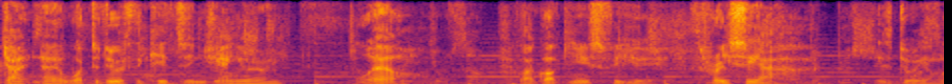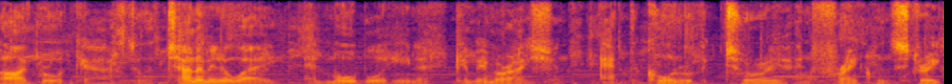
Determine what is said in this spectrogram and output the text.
Don't know what to do with the kids in January? Well, have I got news for you? 3CR is doing a live broadcast of the Tunnerminnerwait and Maulboyheenner commemoration at the corner of Victoria and Franklin Street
